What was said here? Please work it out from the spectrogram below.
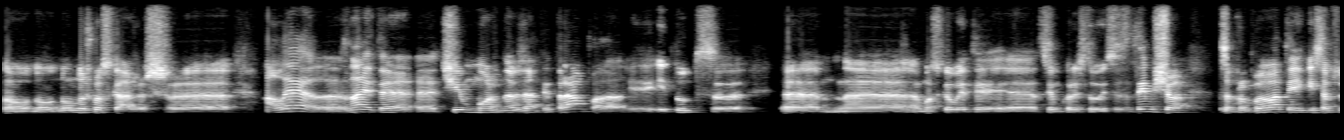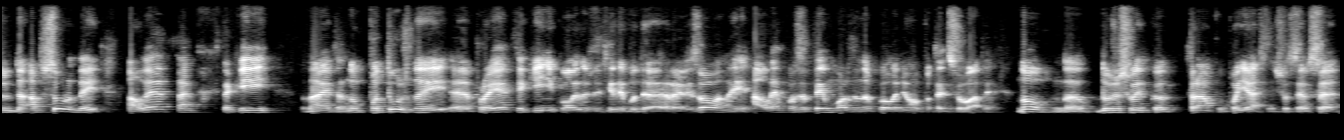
Ну ну ну ну що скажеш? Е, але е, знаєте, е, чим можна взяти Трампа, і, і тут е, е, московити цим користуються за тим, що запропонувати якийсь абсолютно абсурдний, але так такий. Знаєте, ну потужний проєкт, який ніколи на житті не буде реалізований, але поза тим можна навколо нього потанцювати. Ну дуже швидко Трампу пояснять, що це все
